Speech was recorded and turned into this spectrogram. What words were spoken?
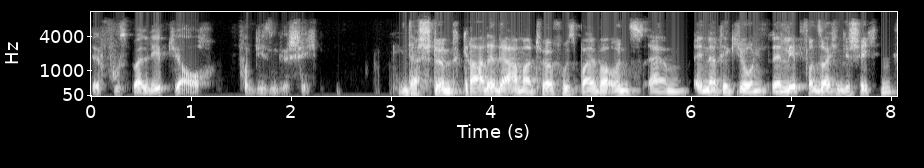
der Fußball lebt ja auch von diesen Geschichten. Das stimmt. Gerade der Amateurfußball bei uns ähm, in der Region, der lebt von solchen Geschichten,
